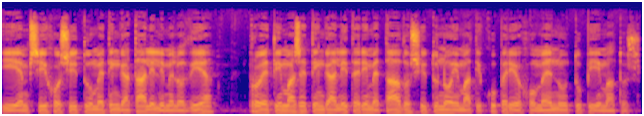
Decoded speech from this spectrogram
Η εμψύχωσή του με την κατάλληλη μελωδία προετοίμαζε την καλύτερη μετάδοση του νοηματικού περιεχομένου του ποίηματος.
